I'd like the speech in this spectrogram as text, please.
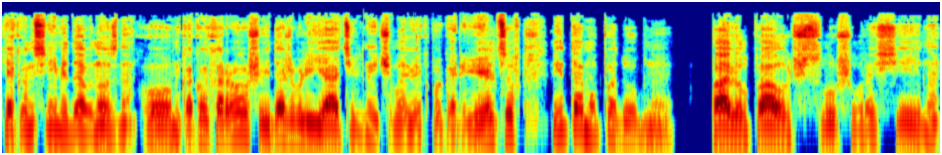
как он с ними давно знаком, какой хороший и даже влиятельный человек Погорельцев и тому подобное. Павел Павлович слушал рассеянно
